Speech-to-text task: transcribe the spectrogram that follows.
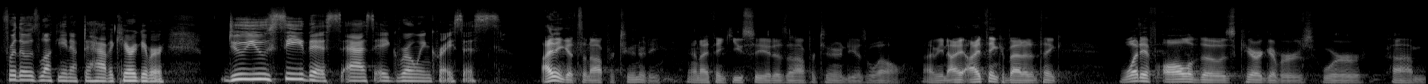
for those lucky enough to have a caregiver. Do you see this as a growing crisis? I think it's an opportunity, and I think you see it as an opportunity as well. I mean, I, I think about it and think, what if all of those caregivers were, um,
